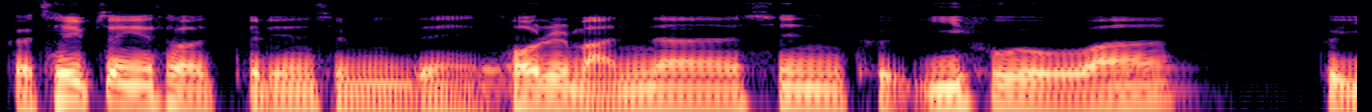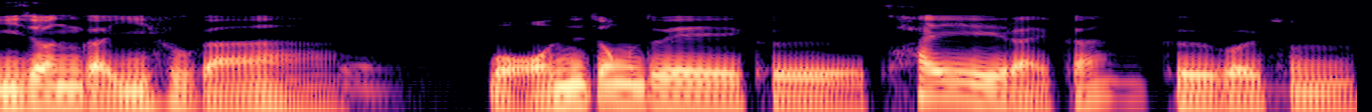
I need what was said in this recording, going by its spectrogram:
그러니까 제 입장에서 드리는 질문인데 네. 저를 만나신 그 이후와 그 이전과 이후가 뭐 어느 정도의 그 차이랄까 그걸 좀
